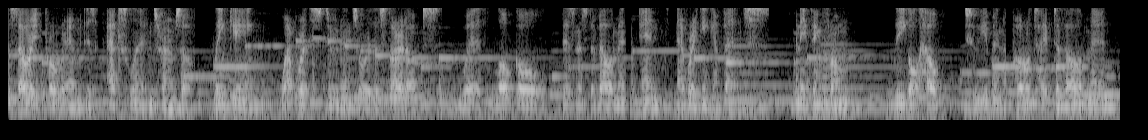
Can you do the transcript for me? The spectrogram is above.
The Accelerate program is excellent in terms of linking Wentworth students or the startups with local business development and networking events. Anything from legal help to even prototype development.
